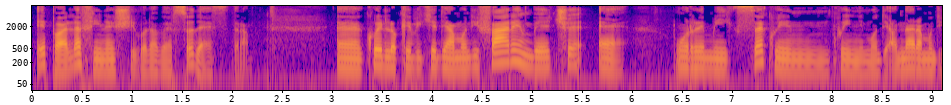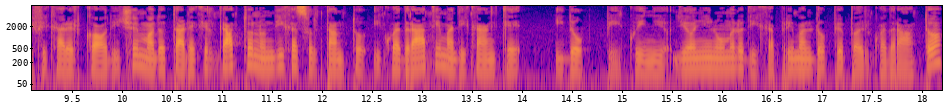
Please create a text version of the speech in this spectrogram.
e poi alla fine scivola verso destra. Eh, quello che vi chiediamo di fare invece è un remix, quindi, andare a modificare il codice in modo tale che il gatto non dica soltanto i quadrati ma dica anche i doppi, quindi di ogni numero dica prima il doppio e poi il quadrato,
